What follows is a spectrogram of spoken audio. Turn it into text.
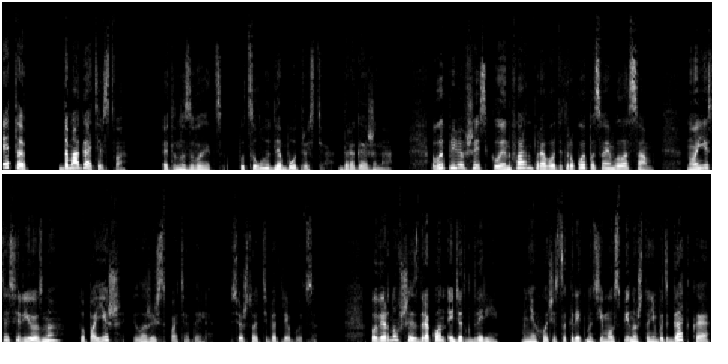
«Это домогательство». Это называется «поцелуй для бодрости», дорогая жена. Выпрямившись, Клоенфарн проводит рукой по своим волосам. Ну а если серьезно, то поешь и ложись спать, Адель. Все, что от тебя требуется. Повернувшись, дракон идет к двери. Мне хочется крикнуть ему в спину что-нибудь гадкое,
